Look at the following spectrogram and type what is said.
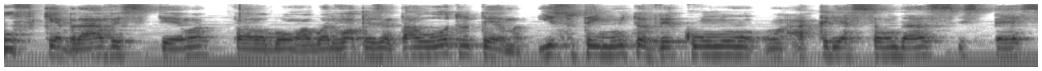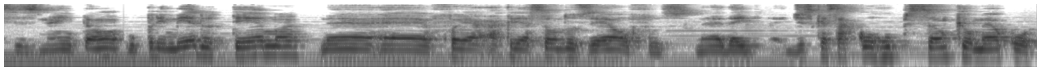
puf, quebrava esse tema, falava, bom, agora vou apresentar outro tema. Isso tem muito a ver com a criação das espécies, né? Então, o primeiro tema, né, é, foi a, a criação dos elfos, né? Daí, diz que essa corrupção que o Melkor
